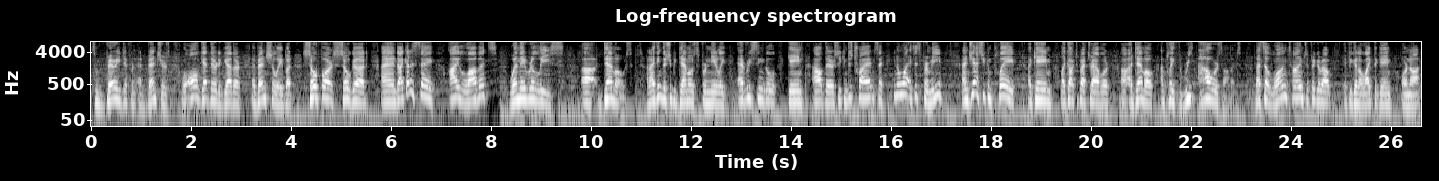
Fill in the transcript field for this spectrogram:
some very different adventures. We'll all get there together eventually, but so far, so good. And I gotta say, I love it when they release uh, demos. And I think there should be demos for nearly every single game out there so you can just try it and say, you know what, is this for me? And yes, you can play a game like Octopath Traveler, uh, a demo, and play three hours of it. That's a long time to figure out if you're gonna like the game or not.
